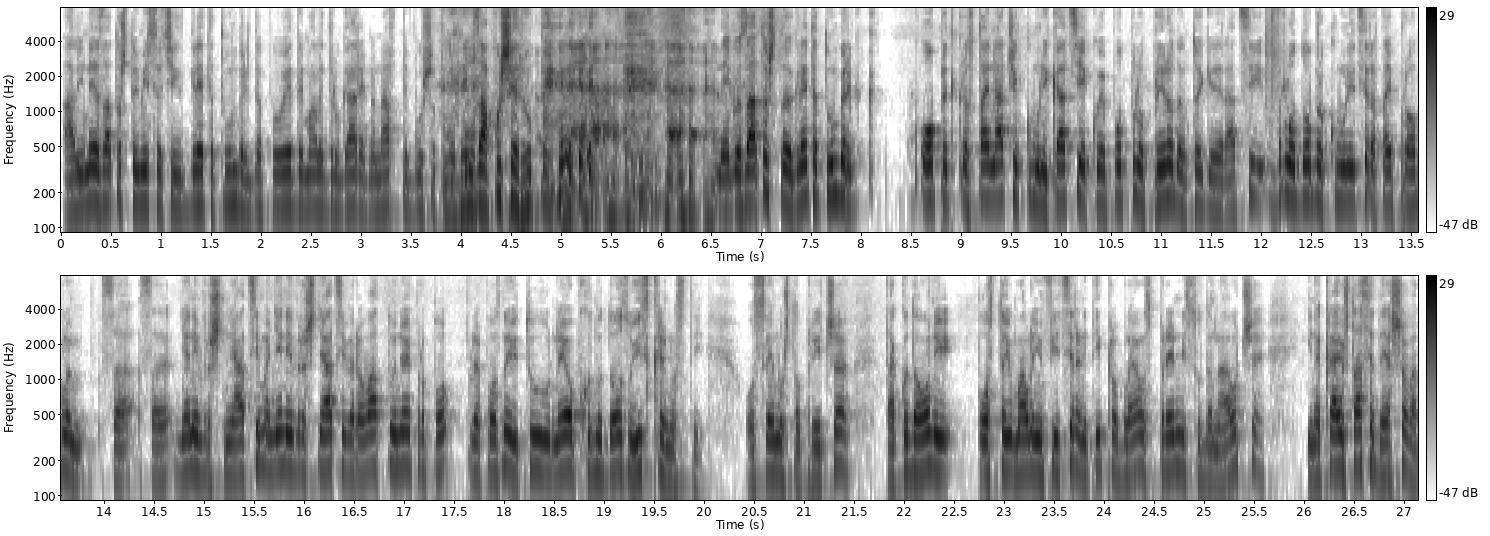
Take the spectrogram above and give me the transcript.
ali ne zato što je mislio da će Greta Thunberg da povede male drugare na naftne bušotine, da im zapuše rupe, nego zato što je Greta Thunberg opet kroz taj način komunikacije koji je potpuno prirodan toj generaciji, vrlo dobro komunicira taj problem sa, sa njenim vršnjacima. Njeni vršnjaci verovatno u njoj prepoznaju tu neophodnu dozu iskrenosti o svemu što priča, tako da oni postaju malo inficirani tim problemom, spremni su da nauče i na kraju šta se dešava?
